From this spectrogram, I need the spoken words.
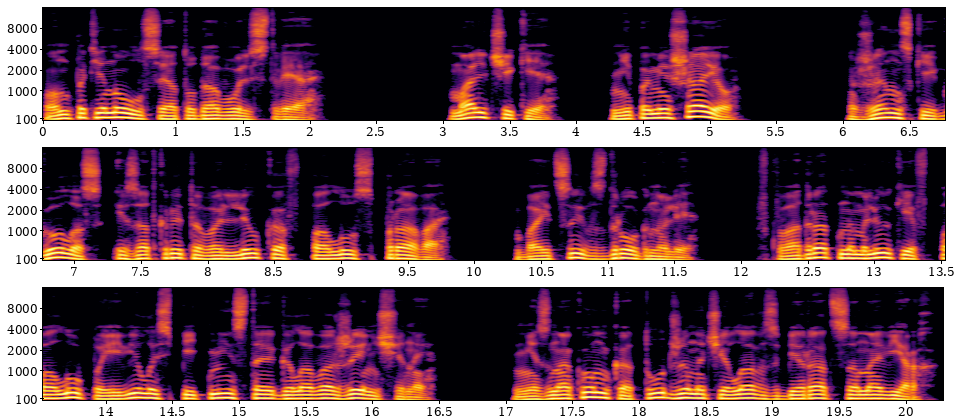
Он потянулся от удовольствия. «Мальчики, не помешаю?» Женский голос из открытого люка в полу справа. Бойцы вздрогнули. В квадратном люке в полу появилась пятнистая голова женщины. Незнакомка тут же начала взбираться наверх.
